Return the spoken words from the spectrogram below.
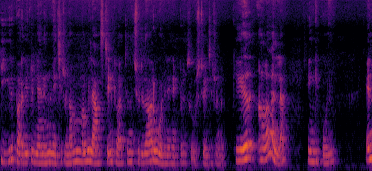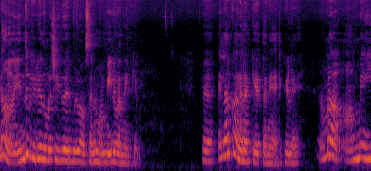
കീറി പറഞ്ഞിട്ട് ഞാൻ ഇന്ന് വെച്ചിട്ടുണ്ട്. അമ്മ മമ്മി ലാസ്റ്റ് എനിക്ക് വാങ്ങിച്ചെന്ന് ചുരിദാർ പോലും ഞാൻ എപ്പോഴും സൂക്ഷിച്ച് വെച്ചിട്ടുണ്ട്. കയറി അളവല്ല എങ്കിൽ പോലും. എന്നാണോ എന്ത് വീഡിയോ നമ്മൾ ചെയ്തു വരുമ്പോഴും അവസാനം മമ്മിയിൽ വന്നേക്കും. എല്ലാവർക്കും അങ്ങനെയൊക്കെ തന്നെ ആയിരിക്കും അല്ലേ? നമ്മൾ അമ്മ ഈ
